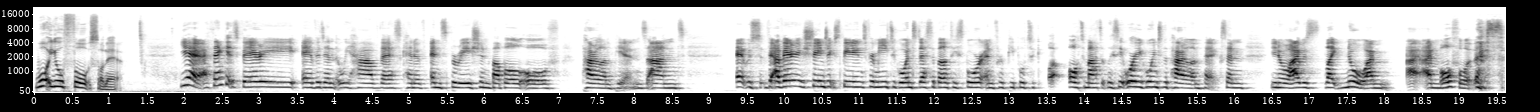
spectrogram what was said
what are your thoughts on it? Yeah, I think it's very evident that we have this kind of inspiration bubble of Paralympians and it was a very strange experience for me to go into disability sport and for people to automatically say, "Oh, are you going to the Paralympics?" And you know, I was like, "No, I'm I, am i am awful at this.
